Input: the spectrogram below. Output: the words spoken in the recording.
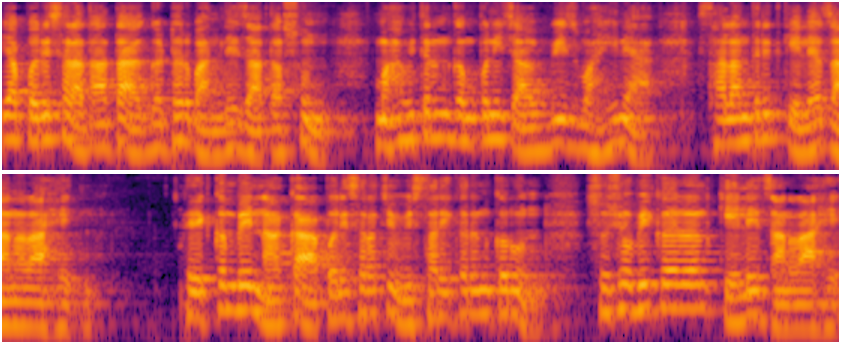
या परिसरात आता गटर बांधले जात असून महावितरण कंपनीच्या वीज वाहिन्या स्थलांतरित केल्या जाणार आहेत. एकंबे नाका परिसराचे विस्तारीकरण करून सुशोभीकरण केले जाणार आहे.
